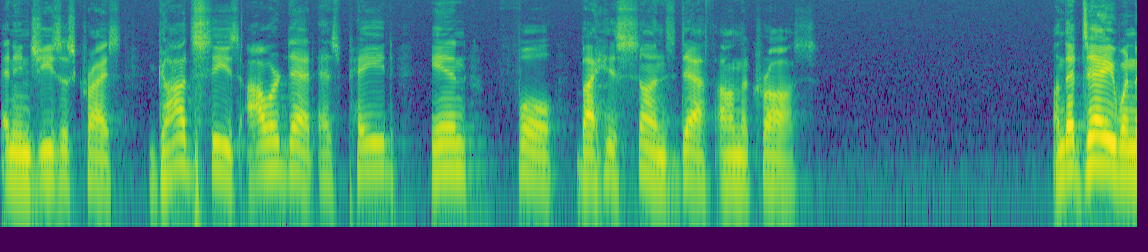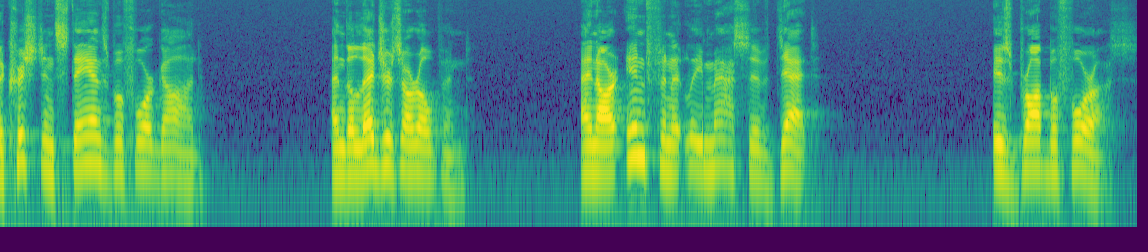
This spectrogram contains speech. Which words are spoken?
and in Jesus Christ, God sees our debt as paid in full by his Son's death on the cross. On that day when the Christian stands before God and the ledgers are opened and our infinitely massive debt is brought before us,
